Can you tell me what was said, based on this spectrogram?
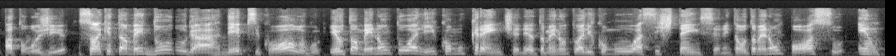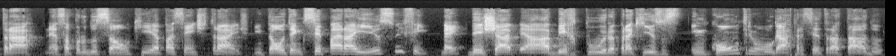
patologia, só que também do lugar de psicólogo, eu também não estou ali como crente, né? Eu também não estou ali como assistência, né? Então eu também não posso entrar nessa produção que a paciente traz. Então eu tenho que separar isso, enfim, bem, deixar a abertura para que isso encontre um lugar para ser tratado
